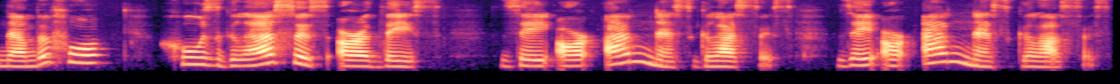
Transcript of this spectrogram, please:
Number four. Whose glasses are these? They are Anna's glasses. They are Anna's glasses.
